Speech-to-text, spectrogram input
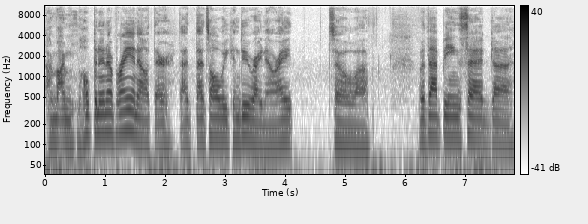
I'm I'm hoping and praying out there. That that's all we can do right now, right? So uh, with that being said, uh,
